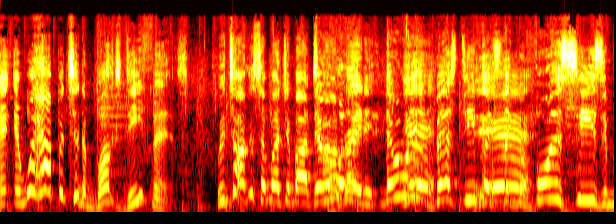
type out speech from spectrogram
and, and what happened to the Bucks defense? We're talking so much about They were, Tom Brady. the, they were one of the best defense. Yeah. Like before the season,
